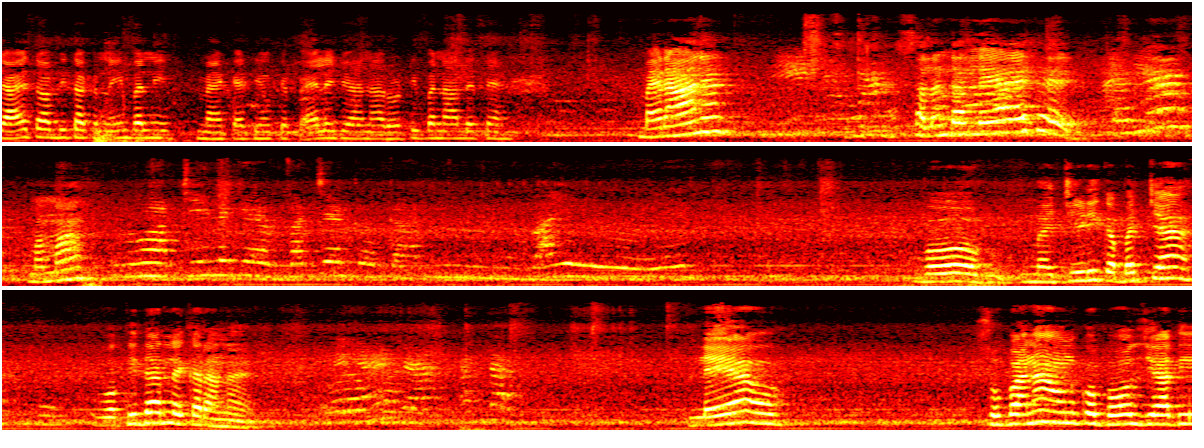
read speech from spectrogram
चाय तो अभी तक नहीं बनी। मैं कहती हूँ कि पहले जो है ना, रोटी बना लेते हैं। मेहरान, सिलेंडर ले आए थे? मम्मा? वो चिड़ी का बच्चा, वो किधर लेकर आना है? ले आओ। सुबह ना उनको बहुत ज़्यादा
